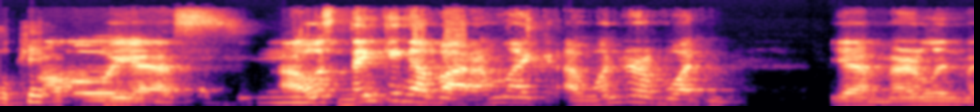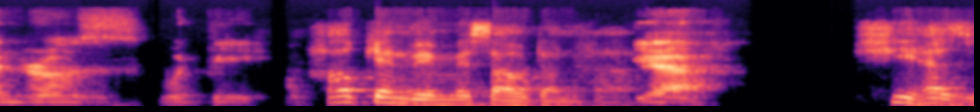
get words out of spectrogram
Okay, Oh yes. I was thinking about. I'm like, I wonder of what. Yeah, Marilyn Monroe's would be. how can we miss out on her? Yeah. She has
